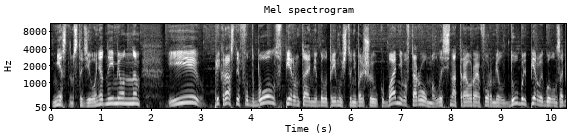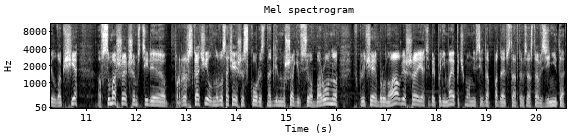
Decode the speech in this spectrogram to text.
местном стадионе одноименном. И прекрасный футбол. В первом тайме было преимущество небольшое у Кубани. Во втором Лосина Трауре оформил дубль. Первый гол он забил вообще в сумасшедшем стиле. Проскочил на высочайшей скорости на длинном шаге всю оборону, включая Бруно Алвиша. Я теперь понимаю, почему он не всегда попадает в стартовый состав «Зенита».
